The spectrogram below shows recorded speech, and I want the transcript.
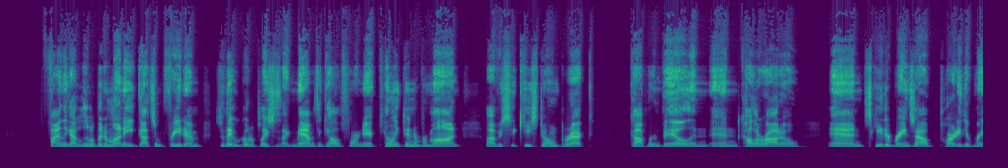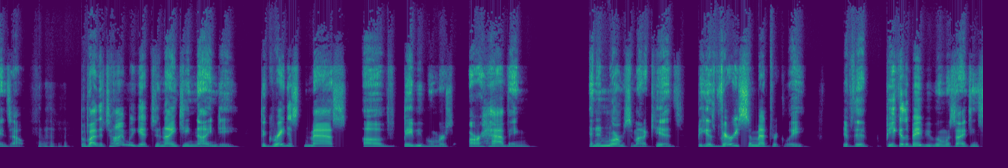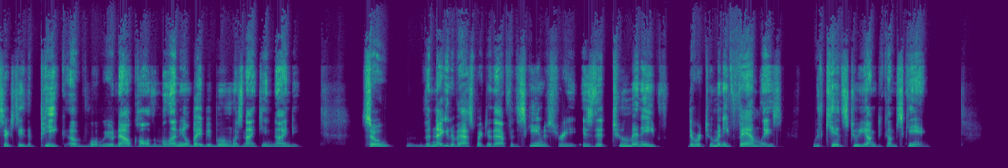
finally got a little bit of money, got some freedom. So they would go to places like Mammoth in California, Killington in Vermont, obviously Keystone, Breck, Copper and Vail in, in Colorado, and ski their brains out, party their brains out. but by the time we get to 1990, the greatest mass of baby boomers are having an enormous amount of kids because very symmetrically, if the peak of the baby boom was 1960, the peak of what we would now call the millennial baby boom was 1990. So the negative aspect of that for the ski industry is that too many there were too many families with kids too young to come skiing.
